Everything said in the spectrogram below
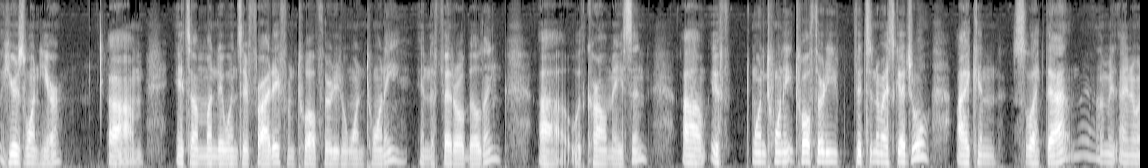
Here's one here. Um, it's on Monday, Wednesday, Friday from 12:30 to 1:20 in the Federal Building uh, with Carl Mason. Um, if 1:20, 12:30 fits into my schedule, I can select that. Let me. I know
